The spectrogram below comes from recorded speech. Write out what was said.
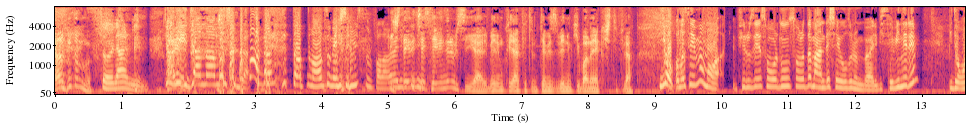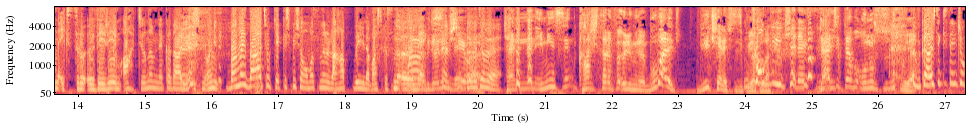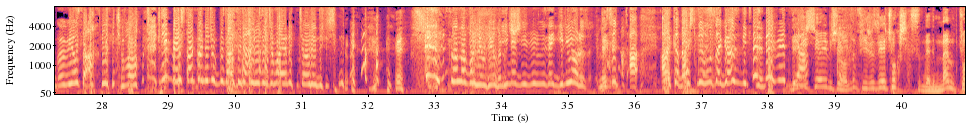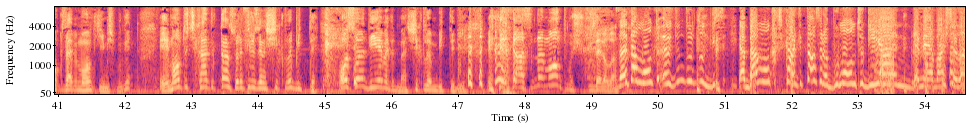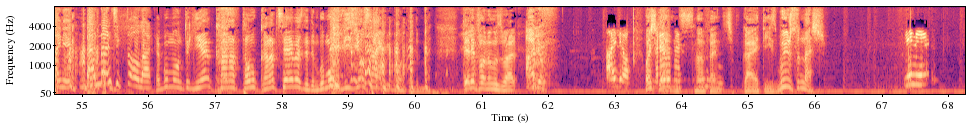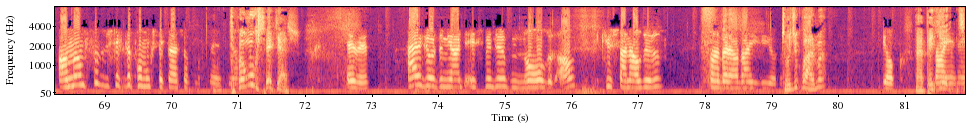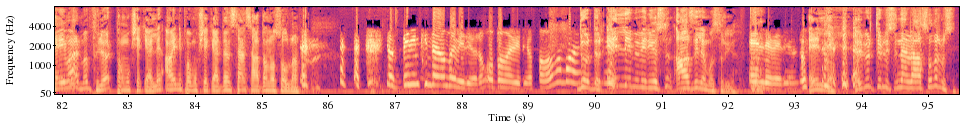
Anladın mı? Söyler miyim? Çok Hayır. heyecanlanmışım ben. ben tatlım altına işemişsin falan. İçten içe sevinir misin yani? Benim kıyafetim temiz benimki bana yakıştı falan. Yok ona sevmem ama Firuze'ye sorduğun soruda ben de şey olurum böyle bir sevinirim. Bir de onu ekstra överim. Ah canım ne kadar yakışmıyor. Hani bana daha çok yakışmış olmasının rahatlığıyla başkasını övmek. Ha, bir de öyle bir şey Tabii, var. tabii. Kendinden eminsin karşı tarafı ölümüne. Bu var ya büyük şerefsizlik bu yapılan. Çok büyük şerefsiz. Gerçekten bu onursuzluk bu ya. Tabii karşıdaki seni çok övüyorsa anlıyor ki falan. Deyip 5 dakika önce çok güzel seni Firuze'cim hayır hiç öyle düşünme. Sana bayılıyorum. Yine birbirimize giriyoruz. Mesut a- arkadaşlığımıza göz diktin. Evet ya. Demin şöyle bir şey oldu. Firuze'ye çok şıksın dedim ben. Çok güzel bir mont giymiş bugün. E, montu çıkardıktan sonra Firuze'nin şıklığı bitti. O sonra diyemedim ben şıklığım bitti diye. Aslında montmuş güzel olan. Zaten montu övdün durdun. Biz, ya ben montu çıkardıktan sonra bu montu giyen demeye başladı hani. Benden çıktı olay. E, bu montu giyen kanat tavuk kanat sevmez dedim. Bu mont vizyon sahibi bir mont dedim ben. Telefonumuz var. Alo. Alo. Hoş Merhaba. geldiniz hanımefendiciğim. Gayet iyiyiz. Buyursunlar. Beni anlamsız bir şekilde pamuk şeker çok mutlu ediyor. Pamuk şeker. Evet. Her gördüğüm yerde eşime diyorum ki ne olur al. 2-3 tane alıyoruz. Sonra beraber yiyorduk. Çocuk var mı? Yok. Ha, Daha peki yeni şey var mı? Flört pamuk şekerli. Aynı pamuk şekerden sen sağdan o soldan. Yok benimkinden ona veriyorum. O bana veriyor falan ama dur dur. Elle mi veriyorsun ağzıyla mı ısırıyor? elle veriyorum. Elle. Öbür türlüsünden rahatsız olur musun?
